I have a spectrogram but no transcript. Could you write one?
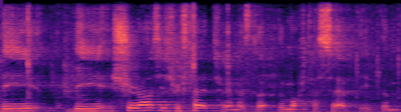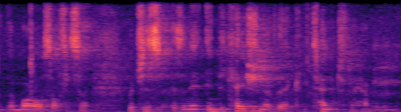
the the Shirazis referred to him as the, the Muhtaseb, the, the, the morals officer, which is, is an indication of their contempt for him.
